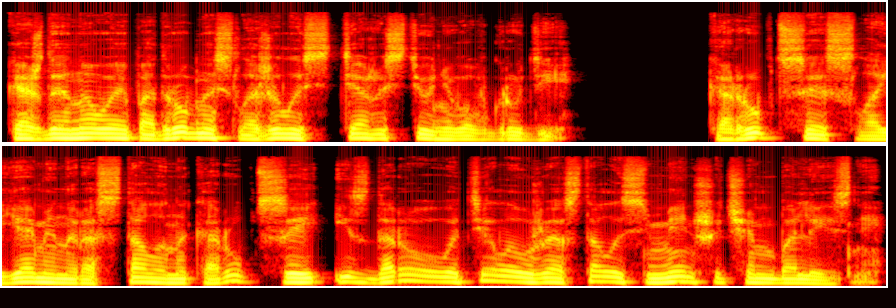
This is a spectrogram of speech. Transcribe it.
Каждая новая подробность ложилась с тяжестью у него в груди. Коррупция слоями нарастала на коррупции, и здорового тела уже осталось меньше, чем болезни.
